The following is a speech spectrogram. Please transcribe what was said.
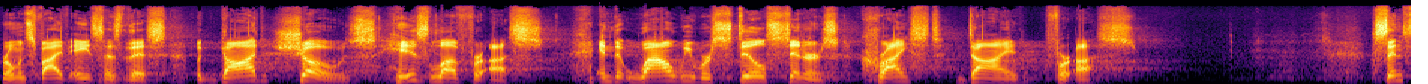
Romans 5 8 says this But God shows his love for us, in that while we were still sinners, Christ died for us. Since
